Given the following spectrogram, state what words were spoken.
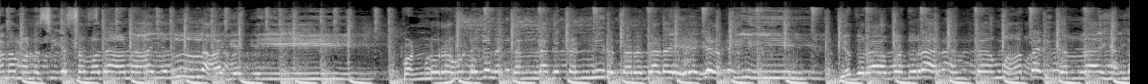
ನನ್ನ ಮನಸ್ಸಿಗೆ ಸಮಾಧಾನ ಎಲ್ಲ ಗೆದ್ದಿ ಕಣ್ಣುರ ಹುಡುಗನ ಕಣ್ಣಾಗ ಕಣ್ಣೀರು ತರಬೇಡ ಏ ಗೆಳತಿ. ಎದುರ ಬದುರ ಕುಂತ ಮಾತಾಡಿದಲ್ಲ ಹೆಂಗ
